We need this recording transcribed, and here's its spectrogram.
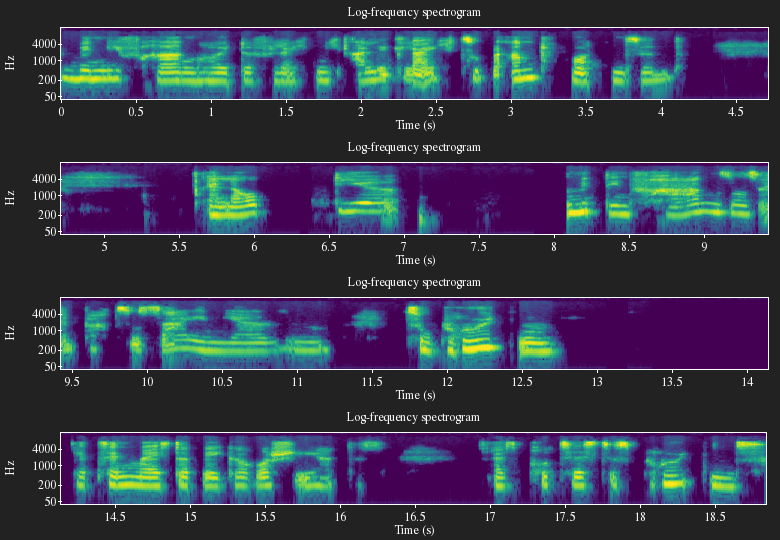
Wenn die Fragen heute vielleicht nicht alle gleich zu beantworten sind, erlaub dir mit den Fragen sonst einfach zu sein, ja, zu brüten. Der Zen-Meister Baker Roshi hat es als Prozess des Brütens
